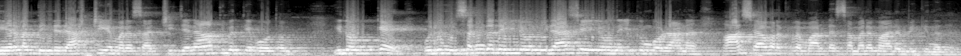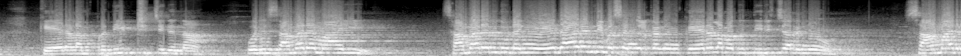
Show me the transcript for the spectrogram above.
കേരളത്തിന്റെ രാഷ്ട്രീയ മനസാക്ഷി ജനാധിപത്യ ബോധം ഇതൊക്കെ ഒരു നിസ്സംഗതയിലോ നിരാശയിലോ നിൽക്കുമ്പോഴാണ് ആശാവർക്കർമാരുടെ സമരം ആരംഭിക്കുന്നത്. കേരളം പ്രതീക്ഷിച്ചിരുന്ന ഒരു സമരമായി സമരം തുടങ്ങി ഏതാനും ദിവസങ്ങൾക്കകം കേരളം അത് തിരിച്ചറിഞ്ഞു. സമര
